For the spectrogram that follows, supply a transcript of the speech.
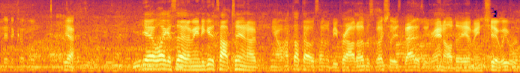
and then to come home? Yeah. Yeah, like I said, I mean, to get a top ten, I you know I thought that was something to be proud of, especially as bad as we ran all day. I mean, shit, we were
